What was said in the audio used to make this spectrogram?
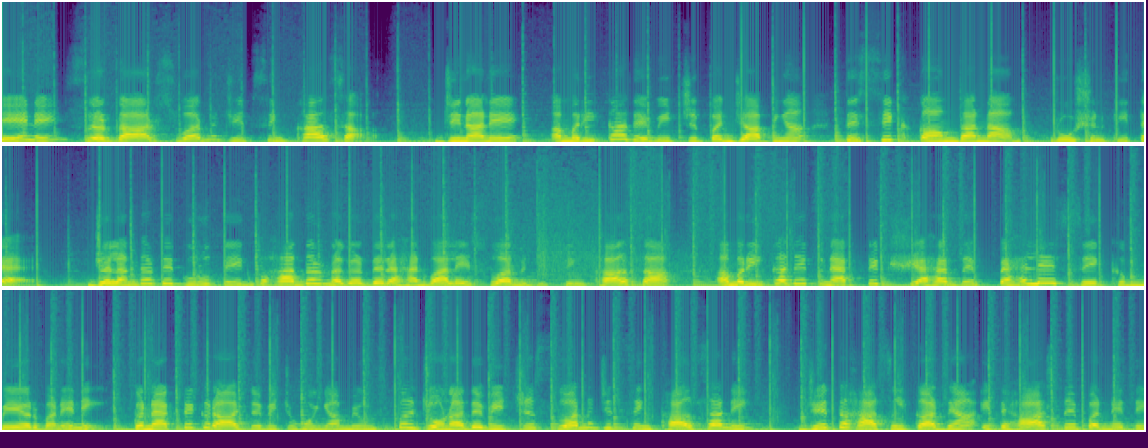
ਇਹ ਨੇ ਸਰਦਾਰ ਸਵਰਨਜੀਤ ਸਿੰਘ ਖਾਲਸਾ, ਜਿਨ੍ਹਾਂ ਨੇ ਅਮਰੀਕਾ ਦੇ ਵਿੱਚ ਪੰਜਾਬੀਆਂ ਤੇ ਸਿੱਖ ਕੌਮ ਦਾ ਨਾਮ ਰੋਸ਼ਨ ਕੀਤਾ ਹੈ। ਜਲੰਧਰ ਦੇ ਗੁਰੂ ਤੇਗ ਬਹਾਦਰ ਨਗਰ ਦੇ ਰਹਿਣ ਵਾਲੇ ਸਵਰਨਜੀਤ ਸਿੰਘ ਖਾਲਸਾ ਅਮਰੀਕਾ ਦੇ ਕਨੈਕਟਿਕ ਸ਼ਹਿਰ ਦੇ ਪਹਿਲੇ ਸਿੱਖ ਮੇਅਰ ਬਣੇ ਨੇ। ਕਨੈਕਟਿਕ ਰਾਜ ਦੇ ਵਿੱਚ ਹੋਈਆਂ ਮਿਊਨਿਸਪਲ ਚੋਣਾਂ ਦੇ ਵਿੱਚ ਸਵਰਨਜੀਤ ਸਿੰਘ ਖਾਲਸਾ ਨੇ ਜਿੱਤ ਹਾਸਲ ਕਰਦਿਆਂ ਇਤਿਹਾਸ ਦੇ ਪੰਨੇ ਤੇ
